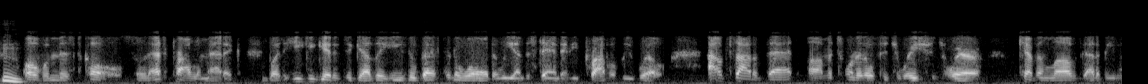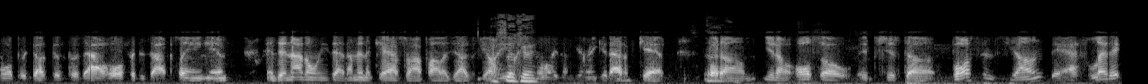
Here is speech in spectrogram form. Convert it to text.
hmm. over missed calls. So that's problematic. But he can get it together. He's the best in the world, and we understand that he probably will. Outside of that, um, it's one of those situations where Kevin Love's got to be more productive because Al Horford is out playing him. And then not only that, I'm in a cab, so I apologize if y'all That's hear okay. noise. I'm going to get out of the cab. But um, you know, also it's just uh, Boston's young. They're athletic.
